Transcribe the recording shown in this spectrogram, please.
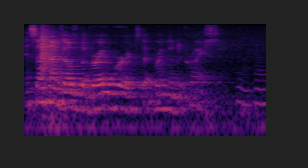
And sometimes those are the very words that bring them to Christ. Mm-hmm.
